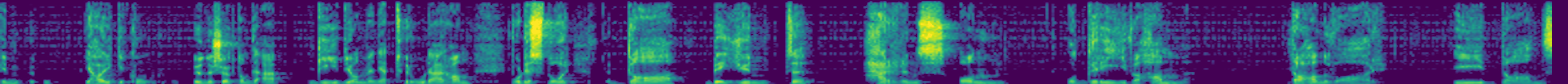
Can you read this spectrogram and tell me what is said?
jeg har ikke undersøkt om det er Gideon, men jeg tror det er han, hvor det står Da begynte Herrens ånd å drive ham da han var i Dans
